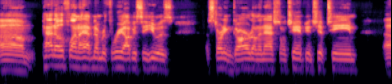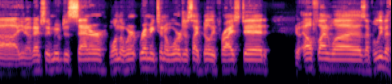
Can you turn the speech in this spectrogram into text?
Um, Pat Elflein, I have number three. Obviously, he was starting guard on the national championship team. Uh, you know, eventually moved to center, won the Remington Award just like Billy Price did. You know, Elflein was, I believe, a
